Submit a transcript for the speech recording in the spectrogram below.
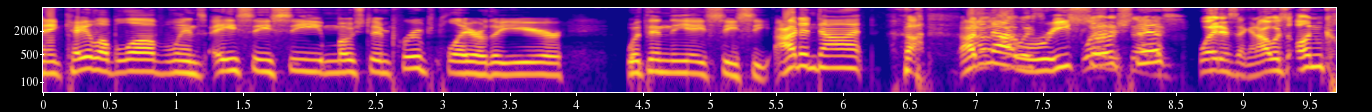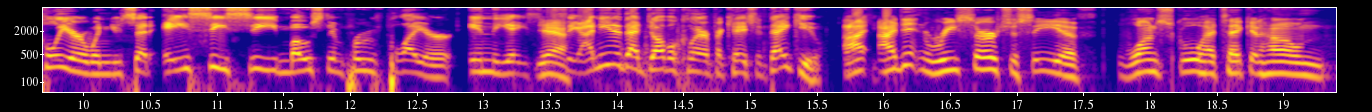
And Caleb Love wins ACC Most Improved Player of the Year within the ACC. I did not. I did not was- research second. this. Wait a second. I was unclear when you said ACC Most Improved Player in the ACC. Yeah. I needed that double clarification. Thank you. I, I didn't research to see if one school had taken home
